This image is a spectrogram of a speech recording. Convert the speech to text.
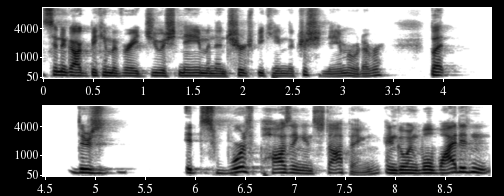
synagogue became a very Jewish name and then church became the Christian name or whatever. But there's it's worth pausing and stopping and going, well, why didn't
